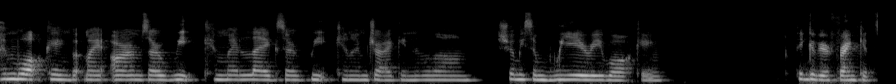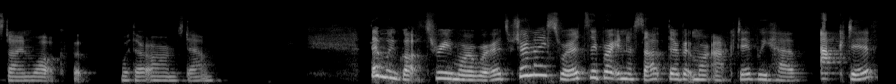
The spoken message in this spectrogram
I'm walking, but my arms are weak and my legs are weak and I'm dragging them along. Show me some weary walking. Think of your Frankenstein walk, but with our arms down. Then we've got three more words, which are nice words. They brighten us up. They're a bit more active. We have active,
